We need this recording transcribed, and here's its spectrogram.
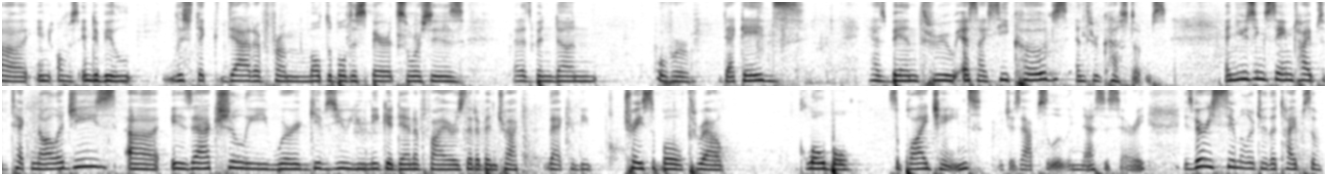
uh, in almost individualistic data from multiple disparate sources that has been done over decades has been through SIC codes and through customs. And using same types of technologies uh, is actually where it gives you unique identifiers that have been tracked that can be traceable throughout global supply chains, which is absolutely necessary, is very similar to the types of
